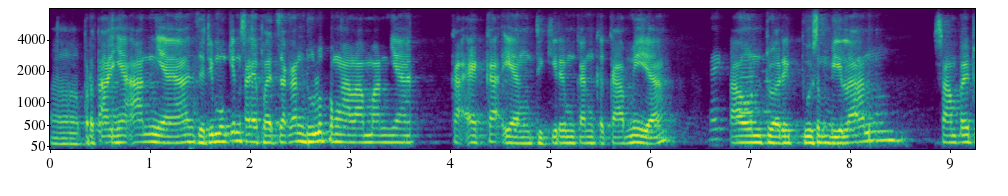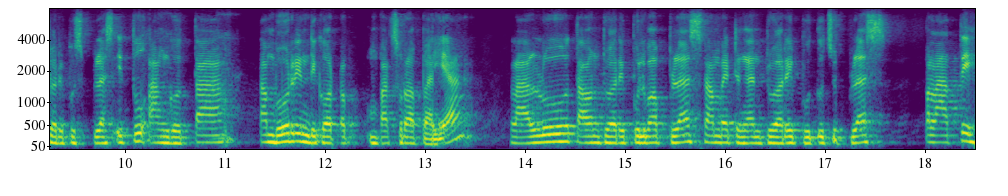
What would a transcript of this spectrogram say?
uh, pertanyaannya. Jadi mungkin saya bacakan dulu pengalamannya Kak Eka yang dikirimkan ke kami ya. Baik, tahun 2009 sampai 2011 itu anggota Tamborin di Korp 4 Surabaya. Lalu tahun 2015 sampai dengan 2017 pelatih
